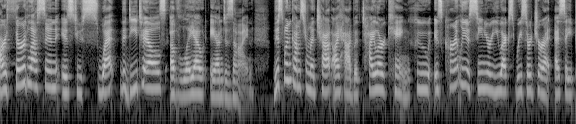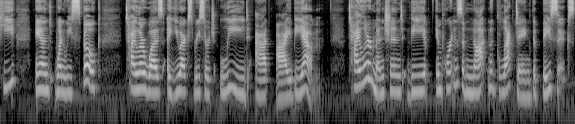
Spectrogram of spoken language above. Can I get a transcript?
Our third lesson is to sweat the details of layout and design. This one comes from a chat I had with Tyler King, who is currently a senior UX researcher at SAP. And when we spoke, Tyler was a UX research lead at IBM. Tyler mentioned the importance of not neglecting the basics,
